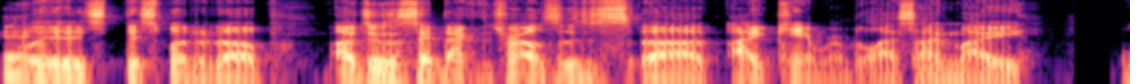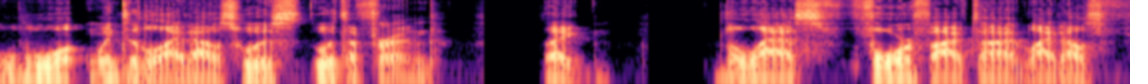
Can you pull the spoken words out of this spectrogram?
Yeah. Well, they they split it up. I was just gonna say back to the trials is uh, I can't remember the last time I w- went to the lighthouse was with a friend. Like the last four or five time lighthouse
